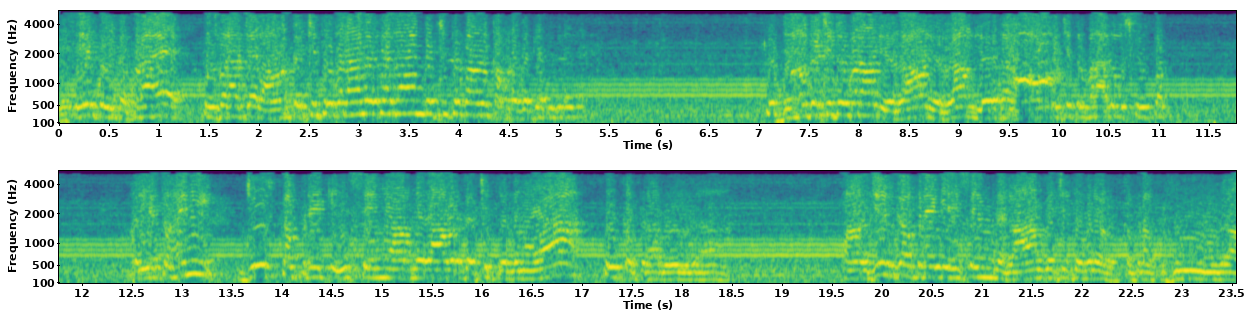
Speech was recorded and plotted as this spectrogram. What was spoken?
जैसे कोई कपड़ा है उस पर आप चाहे रावण का चित्र बना लो चाहे रावण का चित्र बना लो, कपड़ा का क्या बिगड़ेगा तो दोनों का चित्र बना दो रावण, राम, लड़का का चित्र बना दो उसके ऊपर। और ये तो है नहीं जिस कपड़े के हिस्से में आपने रावण का चित्र बनाया, वो कपड़ा रोएगा। और जिस कपड़े के हिस्से में राम का चित्र बनाया, वो कपड़ा कुछ नहीं होगा।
